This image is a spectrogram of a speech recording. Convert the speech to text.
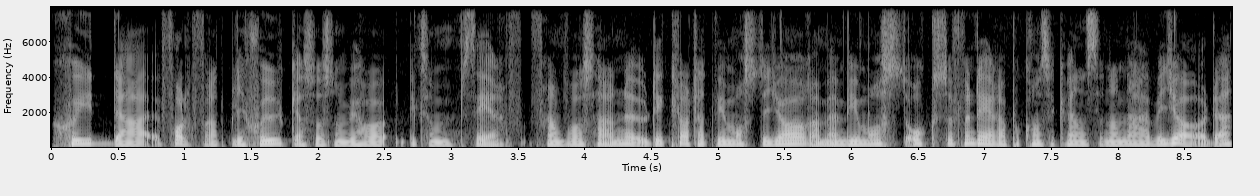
skydda folk för att bli sjuka så som vi har, liksom, ser framför oss här nu. Det är klart att vi måste göra, men vi måste också fundera på konsekvenserna när vi gör det.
